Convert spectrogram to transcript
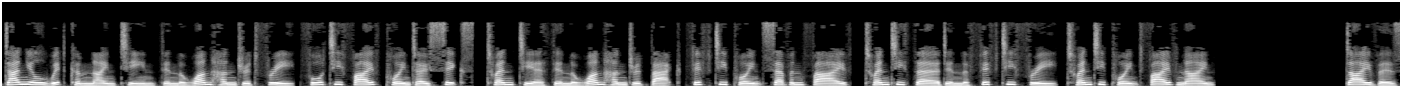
Daniel Whitcomb 19th in the 100 free 45.06, 20th in the 100 back 50.75, 23rd in the 50 free 20.59 Divers.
